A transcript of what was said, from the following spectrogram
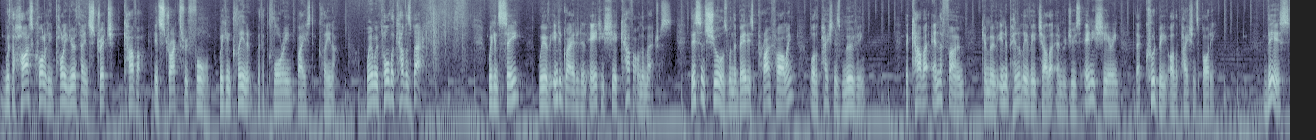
With the highest quality polyurethane stretch cover in strike-through form, we can clean it with a chlorine-based cleaner. When we pull the covers back, we can see we have integrated an anti-shear cover on the mattress. This ensures when the bed is profiling or the patient is moving, the cover and the foam can move independently of each other and reduce any shearing that could be on the patient's body. This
